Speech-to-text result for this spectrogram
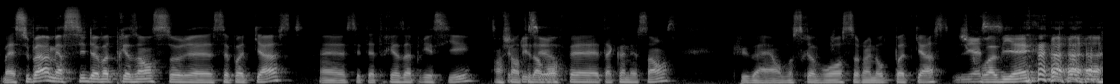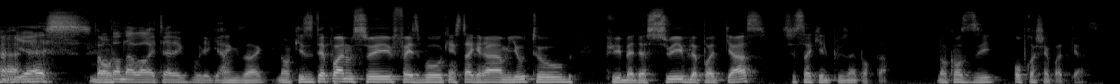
ben super. Merci de votre présence sur euh, ce podcast. Euh, c'était très apprécié. Enchanté d'avoir fait ta connaissance. Puis, ben, on va se revoir sur un autre podcast. Je crois bien. yes. Content d'avoir été avec vous, les gars. Exact. Donc, n'hésitez pas à nous suivre Facebook, Instagram, YouTube. Puis, ben, de suivre le podcast. C'est ça qui est le plus important. Donc, on se dit au prochain podcast.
